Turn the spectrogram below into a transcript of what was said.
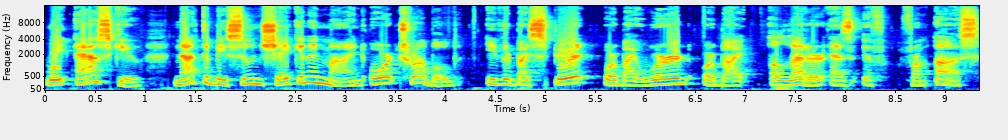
we ask you not to be soon shaken in mind or troubled either by spirit or by word or by a letter as if from us,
